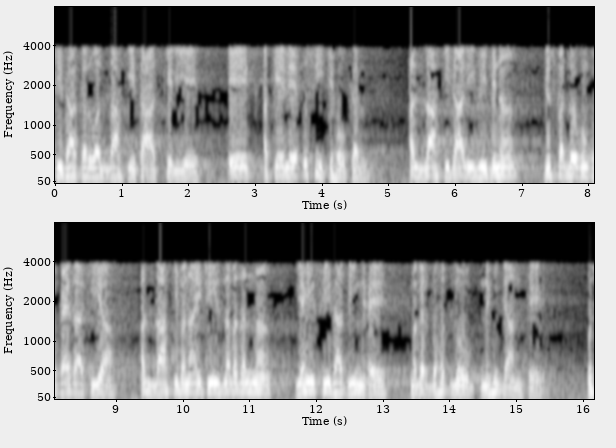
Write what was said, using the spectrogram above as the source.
سیدھا کرو اللہ کی اطاعت کے لیے، ایک اکیلے اسی کے ہو کر۔ اللہ کی ڈالی ہوئی بنا، جس پر لوگوں کو پیدا کیا۔ اللہ کی بنائی چیز نہ بدلنا، یہی سیدھا دین ہے، مگر بہت لوگ نہیں جانتے۔ اس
